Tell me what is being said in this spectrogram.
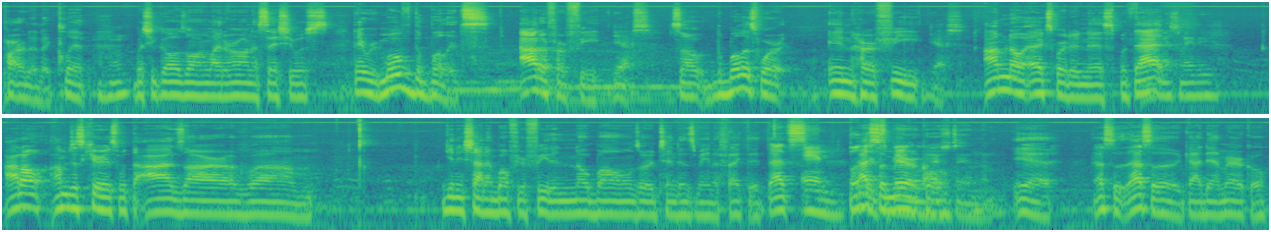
part of the clip, Mm-hmm. but she goes on later on and says she was they removed the bullets out of her feet, Yes. so the bullets were in her feet. Yes. I'm no expert in this, but that Yes, maybe. I don't. I'm just curious what the odds are of um, getting shot in both your feet and no bones or tendons being affected. That's And bullets that's a miracle. lodged in them. Yeah, that's a that's a goddamn miracle.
